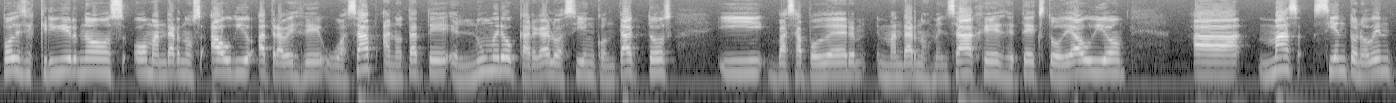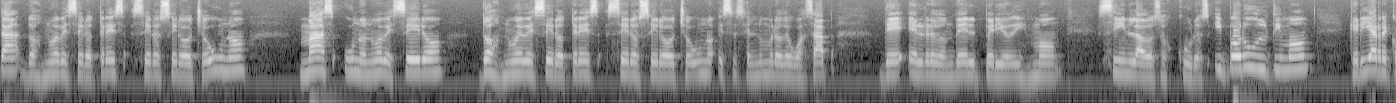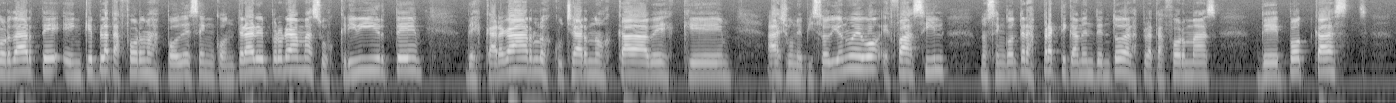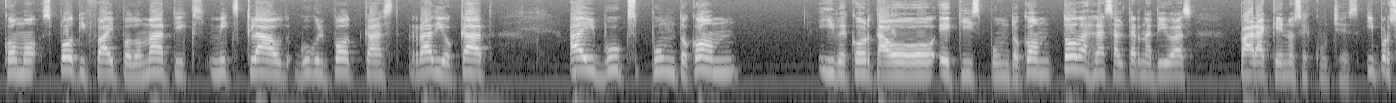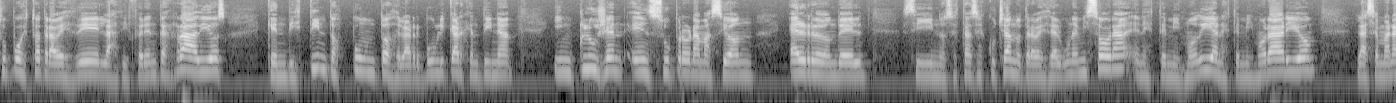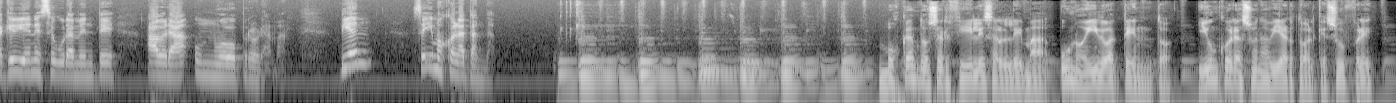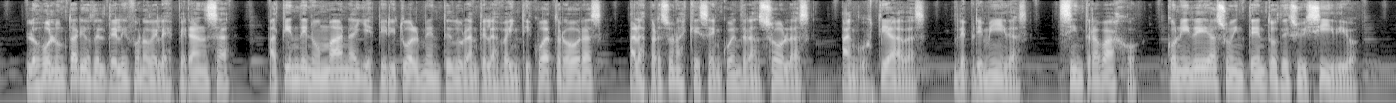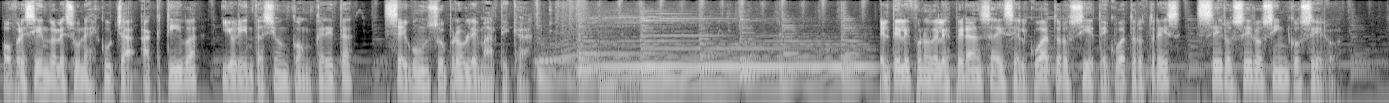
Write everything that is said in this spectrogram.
Podés escribirnos o mandarnos audio a través de WhatsApp. Anotate el número, cargalo así en contactos y vas a poder mandarnos mensajes de texto o de audio a más 190 2903 0081 más 190 2903 0081. Ese es el número de WhatsApp de El Redondel Periodismo sin lados oscuros. Y por último, Quería recordarte en qué plataformas podés encontrar el programa, suscribirte, descargarlo, escucharnos cada vez que haya un episodio nuevo. Es fácil, nos encontrás prácticamente en todas las plataformas de podcasts como Spotify, Podomatics, Mixcloud, Google Podcast, Radio Cat, iBooks.com, ibcortaoox.com, todas las alternativas para que nos escuches. Y por supuesto a través de las diferentes radios que en distintos puntos de la República Argentina incluyen en su programación El Redondel. Si nos estás escuchando a través de alguna emisora, en este mismo día, en este mismo horario, la semana que viene seguramente habrá un nuevo programa. Bien, seguimos con la tanda. Buscando ser fieles al lema Un oído atento y un corazón abierto al que sufre, los voluntarios del teléfono de la esperanza atienden humana y espiritualmente durante las 24 horas a las personas que se encuentran solas, angustiadas, deprimidas, sin trabajo, con ideas o intentos de suicidio, ofreciéndoles una escucha activa y orientación concreta según su problemática. El teléfono de la esperanza es el 4743-0050.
